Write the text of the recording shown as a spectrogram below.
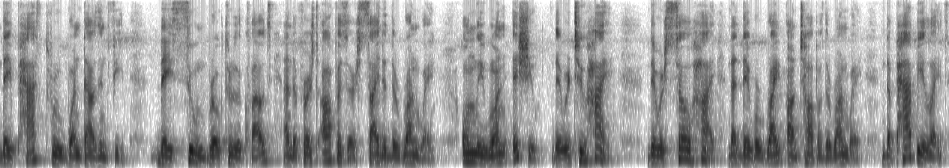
They passed through 1,000 feet. They soon broke through the clouds, and the first officer sighted the runway. Only one issue they were too high. They were so high that they were right on top of the runway. The PAPI lights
